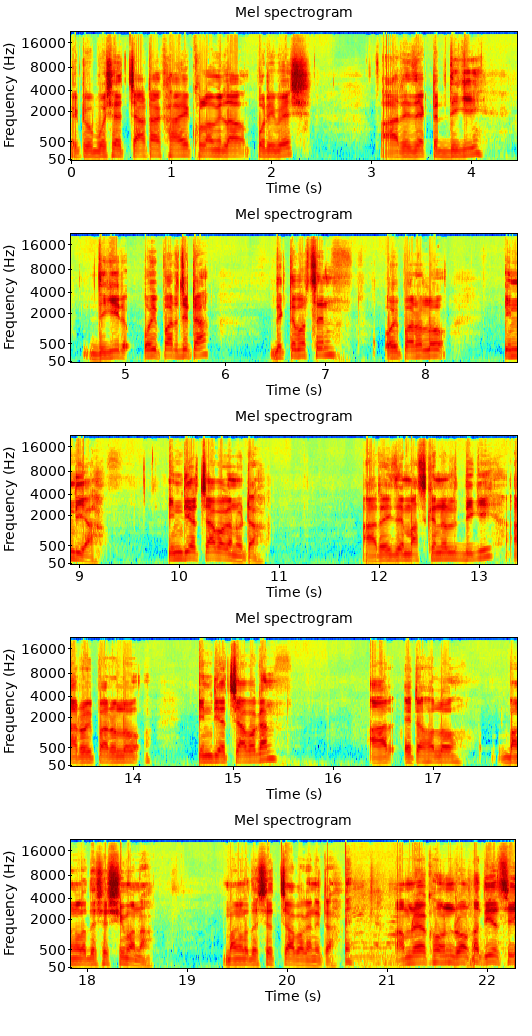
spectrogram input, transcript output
একটু বসে চাটা খায়, খোলামেলা পরিবেশ। আর এই যে একটা দিঘি, দিঘির ওই পার যেটা দেখতে পাচ্ছেন, ওই পার হলো ইন্ডিয়া, ইন্ডিয়ার চা বাগান ওটা। আর এই যে মাঝখানে হলো দিঘি, আর ওই পার হলো ইন্ডিয়ার চা বাগান। আর এটা হলো বাংলাদেশের সীমানা, বাংলাদেশের চা বাগান এটা। আমরা এখন রওনা দিয়েছি।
